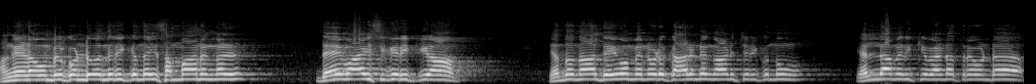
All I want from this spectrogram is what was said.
അങ്ങയുടെ മുമ്പിൽ കൊണ്ടുവന്നിരിക്കുന്ന ഈ സമ്മാനങ്ങൾ ദയവായി സ്വീകരിക്കുക. എന്തെന്നാൽ ദൈവം എന്നോട് കാരുണ്യം കാണിച്ചിരിക്കുന്നു. എല്ലാം എനിക്ക് വേണ്ടത്രയുണ്ട്.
